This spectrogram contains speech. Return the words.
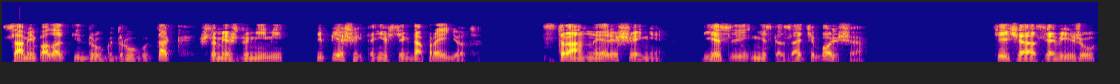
сами палатки друг к другу так, что между ними и пеший-то не всегда пройдет. Странное решение, если не сказать больше. Сейчас я вижу,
